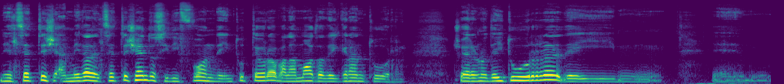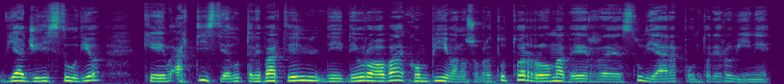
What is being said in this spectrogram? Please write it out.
a metà del Settecento si diffonde in tutta Europa la moda del Grand Tour, cioè erano dei tour, dei mm, eh, viaggi di studio che artisti da tutte le parti d'Europa compivano soprattutto a Roma per eh, studiare appunto le rovine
